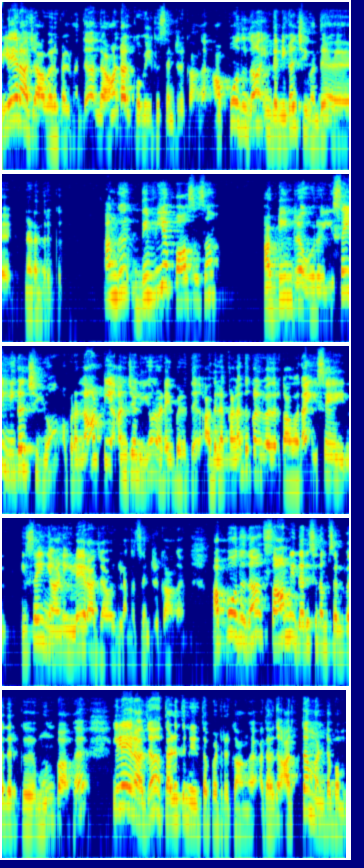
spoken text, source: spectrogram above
இளையராஜா அவர்கள் வந்து அந்த ஆண்டாள் கோவிலுக்கு சென்றிருக்காங்க. அப்போதுதான் இந்த நிகழ்ச்சி வந்து நடந்திருக்கு. அங்கு திவ்ய பாசசம் அப்படின்ற ஒரு இசை நிகழ்ச்சியும் அப்புறம் நாட்டிய அஞ்சலியும் நடைபெறுது. அதுல கலந்து கொள்வதற்காக தான் இசை இசை ஞானி இளையராஜா அவர்கள் அங்க சென்றிருக்காங்க. அப்போதுதான் சாமி தரிசனம் செல்வதற்கு முன்பாக இளையராஜா தடுத்து நிறுத்தப்பட்டிருக்காங்க. அதாவது அர்த்த மண்டபம்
